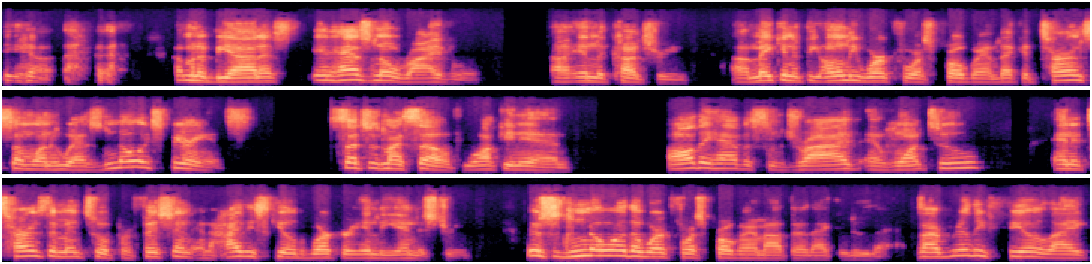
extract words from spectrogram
you know, I'm going to be honest, it has no rival uh, in the country uh, making it the only workforce program that could turn someone who has no experience, such as myself, walking in. All they have is some drive and want to, and it turns them into a proficient and highly skilled worker in the industry. There's no other workforce program out there that can do that. I really feel like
